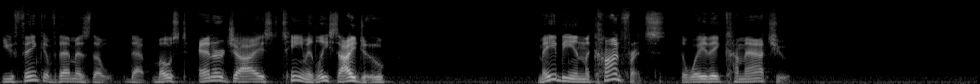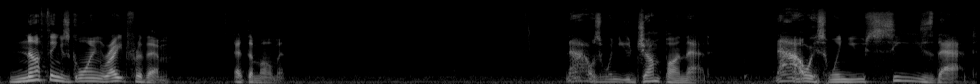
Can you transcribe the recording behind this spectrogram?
You think of them as the that most energized team, at least I do. Maybe in the conference, the way they come at you. Nothing's going right for them at the moment. Now is when you jump on that. Now is when you seize that.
